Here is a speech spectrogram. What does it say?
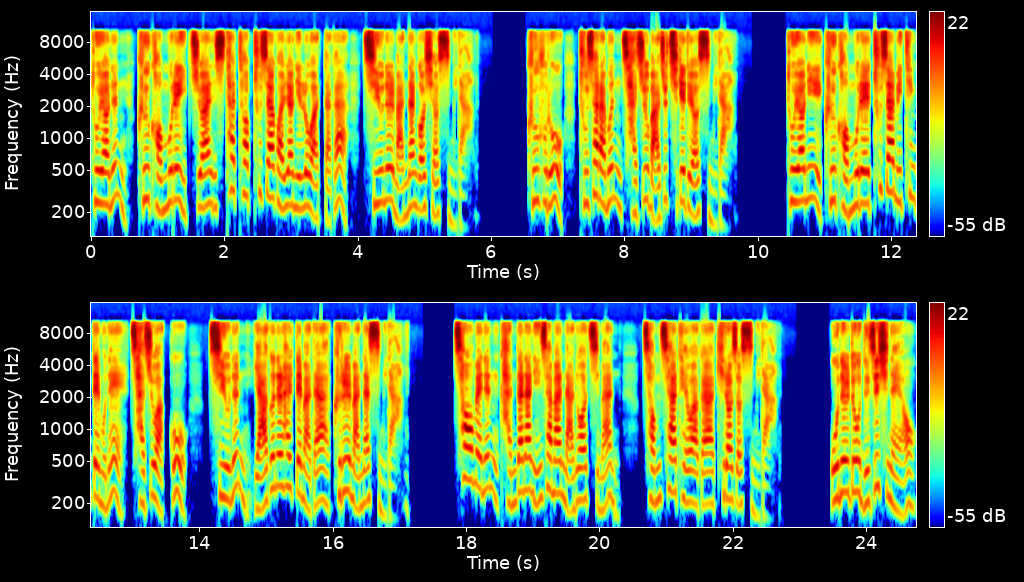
도연은 그 건물에 입주한 스타트업 투자 관련 일로 왔다가 지훈을 만난 것이었습니다. 그 후로 두 사람은 자주 마주치게 되었습니다. 도연이 그 건물의 투자 미팅 때문에 자주 왔고 지훈은 야근을 할 때마다 그를 만났습니다. 처음에는 간단한 인사만 나누었지만 점차 대화가 길어졌습니다. 오늘도 늦으시네요.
